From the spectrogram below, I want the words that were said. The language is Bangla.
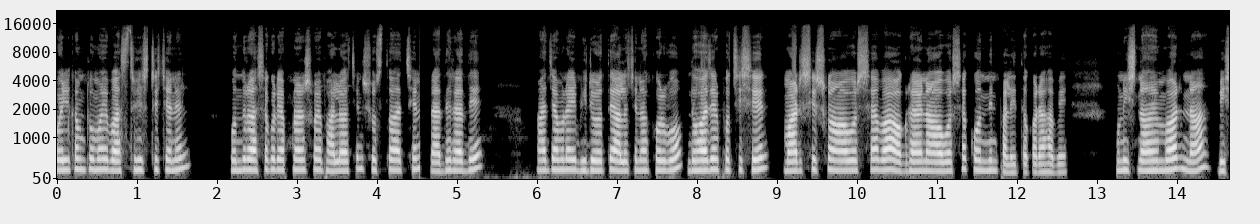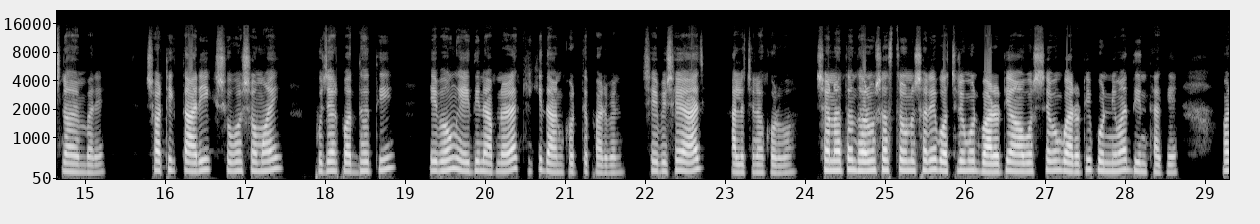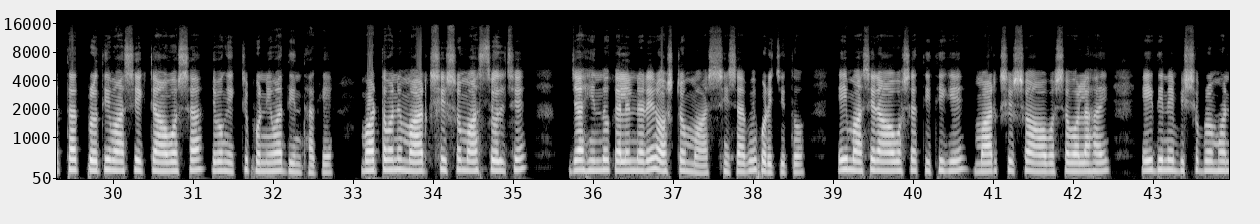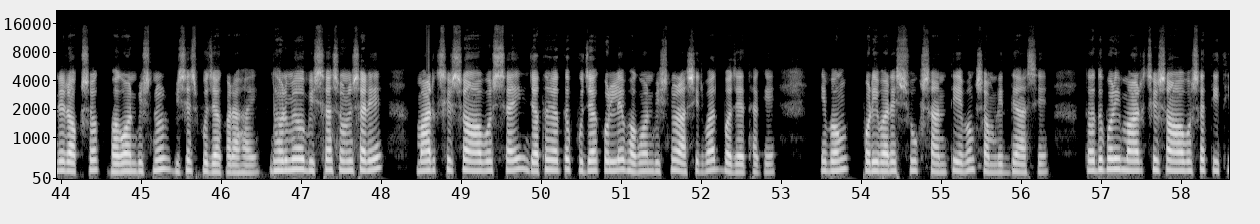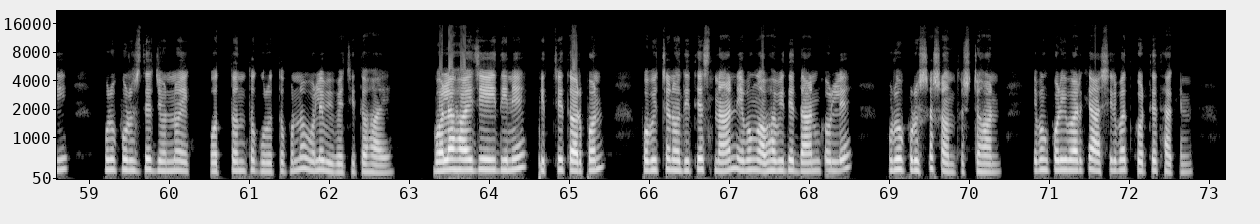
ওয়েলকাম টু মাই বাস্তু হিস্ট্রি চ্যানেল বন্ধুরা, আশা করি আপনারা সবাই ভালো আছেন, সুস্থ আছেন। রাধে রাধে। আজ আমরা এই ভিডিওতে আলোচনা করব দু হাজার পঁচিশের মার্গশীর্ষ অমাবস্যা বা অগ্রহায়ণ অমাবস্যা কোন দিন পালিত করা হবে? উনিশ নভেম্বর না বিশ নভেম্বরে। সঠিক তারিখ, শুভ সময়, পূজার পদ্ধতি এবং এই দিন আপনারা কি কি দান করতে পারবেন, সে বিষয়ে আজ আলোচনা করব। সনাতন ধর্মশাস্ত্র অনুসারে বছরে মোট বারোটি অমাবস্যা এবং বারোটি পূর্ণিমার দিন থাকে। অর্থাৎ প্রতি মাসে একটি অমাবস্যা এবং একটি পূর্ণিমার দিন থাকে। বর্তমানে মার্গ শীর্ষ মাস চলছে, যা হিন্দু ক্যালেন্ডারের অষ্টম মাস হিসাবে পরিচিত। এই মাসের অমাবস্যার তিথিকে মার্গ শীর্ষ অমাবস্যা বলা হয়। এই দিনে বিশ্বব্রহ্মাণ্ডের রক্ষক ভগবান বিষ্ণুর বিশেষ পূজা করা হয়। ধর্মীয় বিশ্বাস অনুসারে মার্গ শীর্ষ অমাবস্যায় যথাযথ পূজা করলে ভগবান বিষ্ণুর আশীর্বাদ বজায় থাকে এবং পরিবারের সুখ, শান্তি এবং সমৃদ্ধি আসে। তদুপরি মার্গ শীর্ষ অমাবস্যার তিথি পূর্বপুরুষদের জন্য এক অত্যন্ত গুরুত্বপূর্ণ বলে বিবেচিত হয়। বলা হয় যে এই দিনে পিতৃতর্পণ, পবিত্র নদীতে স্নান এবং অভাবীদের দান করলে পূর্বপুরুষরা সন্তুষ্ট হন এবং পরিবারকে আশীর্বাদ করতে থাকেন।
